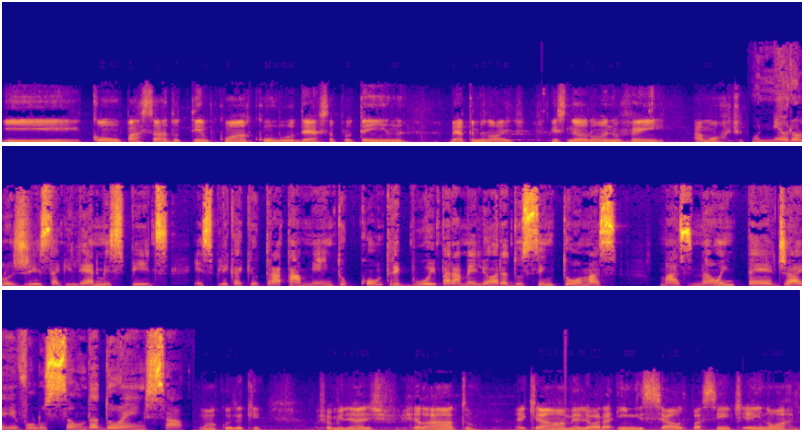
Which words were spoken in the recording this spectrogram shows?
e com o passar do tempo, com o acúmulo dessa proteína, beta-amiloide, esse neurônio vem à morte. O neurologista Guilherme Spitz explica que o tratamento contribui para a melhora dos sintomas, mas não impede a evolução da doença. Uma coisa que os familiares relatam é que a melhora inicial do paciente é enorme,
